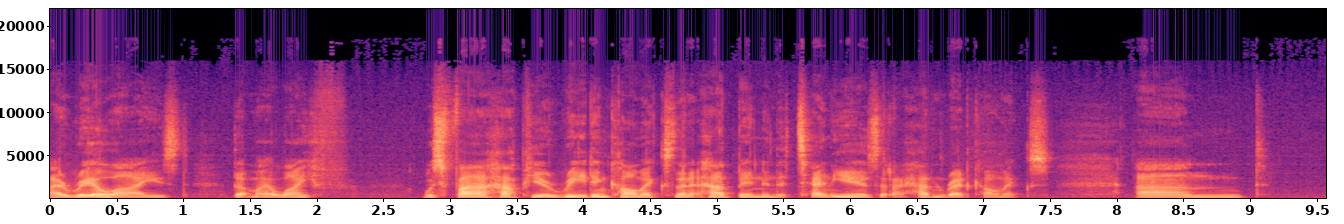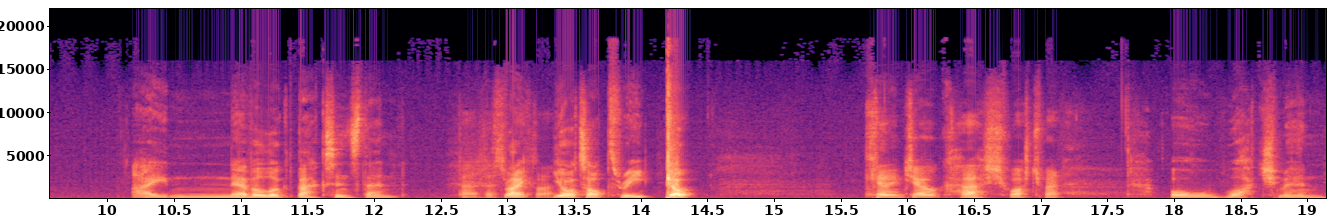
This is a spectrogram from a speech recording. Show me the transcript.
I realised that my life was far happier reading comics than it had been in the 10 years that I hadn't read comics, and I never looked back since then. That, that's Right, right. your top three, go! Killing Joke, Hush, Watchmen. Oh, Watchmen.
